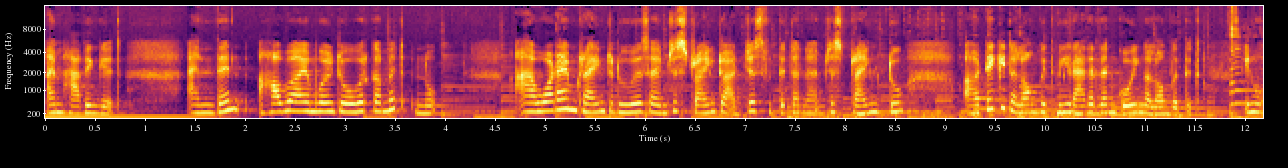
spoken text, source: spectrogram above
i'm having it and then how i am going to overcome it no uh, what i'm trying to do is i'm just trying to adjust with it and i'm just trying to uh, take it along with me rather than going along with it you know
